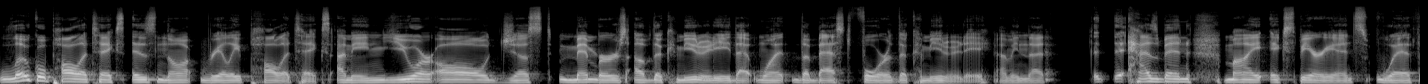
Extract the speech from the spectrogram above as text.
local politics is not really politics. I mean, you are all just members of the community that want the best for the community. I mean that it has been my experience with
